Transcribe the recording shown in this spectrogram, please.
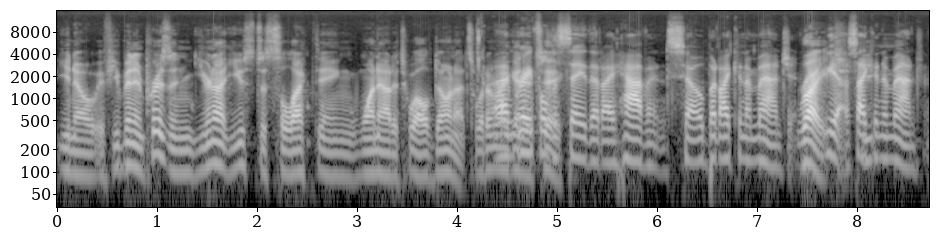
you know, if you've been in prison, you're not used to selecting one out of 12 donuts. What am I'm I going to grateful to say that I haven't, so, but I can imagine. Right. Yes, I can imagine.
